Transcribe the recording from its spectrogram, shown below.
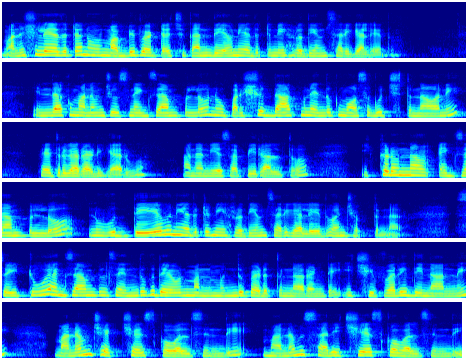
మనుషుల ఎదుట నువ్వు మబ్బి పెట్టచ్చు కానీ దేవుని ఎదుట నీ హృదయం సరిగా లేదు. ఇందాక మనం చూసిన ఎగ్జాంపుల్లో నువ్వు పరిశుద్ధాత్మను ఎందుకు మోసగుచ్చుతున్నావని పేతురుగారు అడిగారు అనన్య సపీరాలతో. ఇక్కడున్న ఎగ్జాంపుల్లో నువ్వు దేవుని ఎదుట నీ హృదయం సరిగా లేదు అని చెప్తున్నారు. సో ఈ టూ ఎగ్జాంపుల్స్ ఎందుకు దేవుడు మన ముందు పెడుతున్నారంటే ఈ చివరి దినాన్ని మనం చెక్ చేసుకోవాల్సింది మనం సరి చేసుకోవాల్సింది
